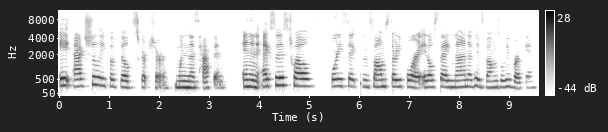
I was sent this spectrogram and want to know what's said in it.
it actually fulfilled scripture when this happened. And in Exodus 12, 46 and Psalms 34, it'll say none of his bones will be broken.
